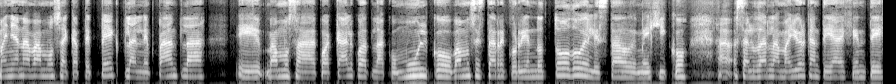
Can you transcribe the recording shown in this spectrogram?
Mañana vamos a Ecatepec, Tlalnepantla, eh, vamos a Coacalco, Comulco, vamos a estar recorriendo todo el Estado de México, a saludar la mayor cantidad de gente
